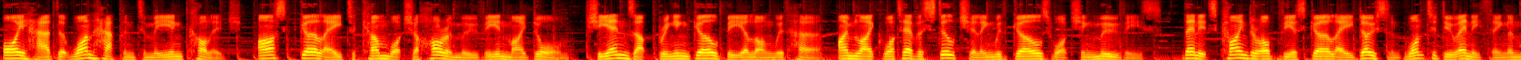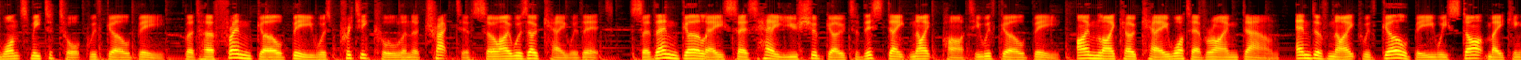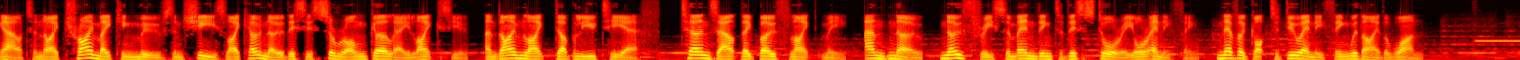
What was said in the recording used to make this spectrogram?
I had that one happen to me in college. Asked girl A to come watch a horror movie in my dorm. She ends up bringing girl B along with her. I'm like whatever still chilling with girls watching movies. Then it's kinda obvious girl A doesn't want to do anything and wants me to talk with girl B, but her friend girl B was pretty cool and attractive so I was okay with it. So then girl A says hey you should go to this date night party with girl B. I'm like okay whatever I'm down. End of night with girl B we start making out and I try making moves and she's like oh no this is so wrong girl A likes you. And I'm like WTF. Turns out they both liked me. And no, no threesome ending to this story or anything. Never got to do anything with either one.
